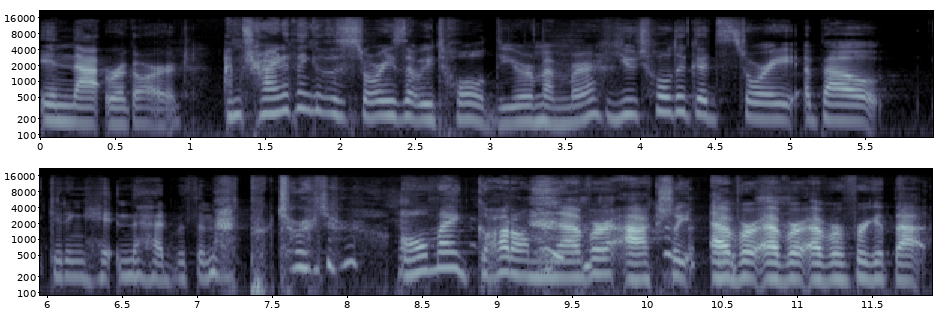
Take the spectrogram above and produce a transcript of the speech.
in that regard. I'm trying to think of the stories that we told. Do you remember? You told a good story about getting hit in the head with a MacBook charger. Oh my god, I'll never actually ever ever ever forget that.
